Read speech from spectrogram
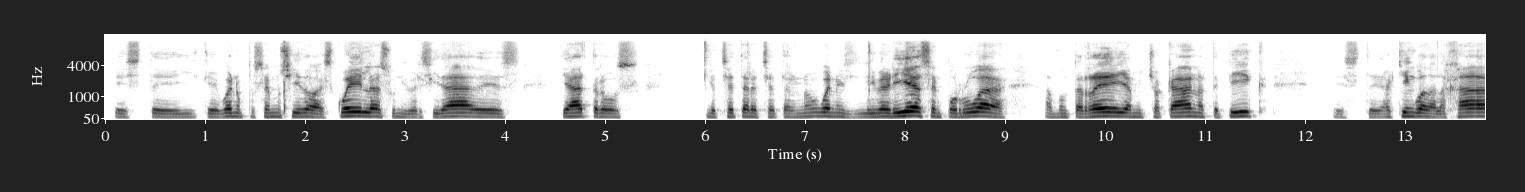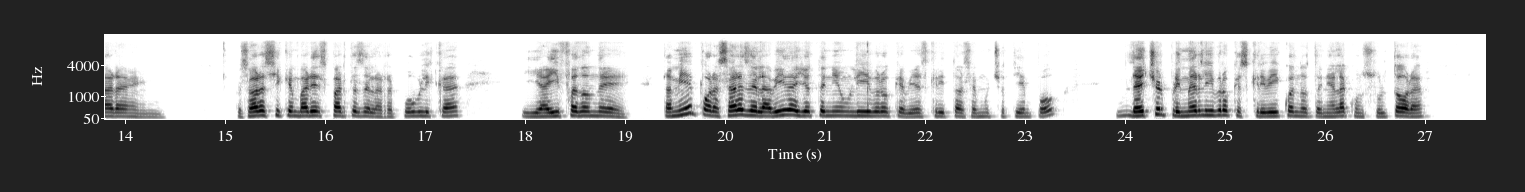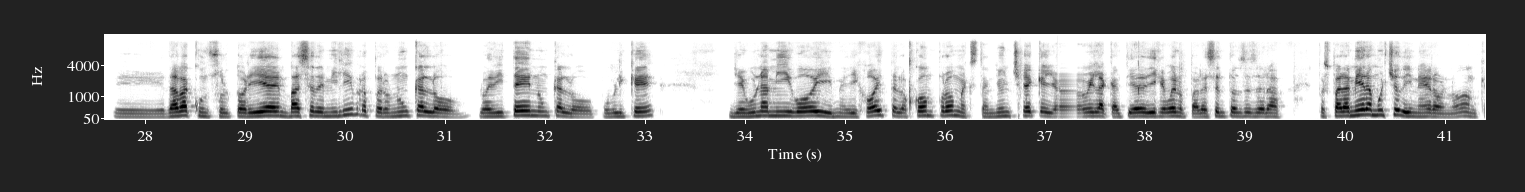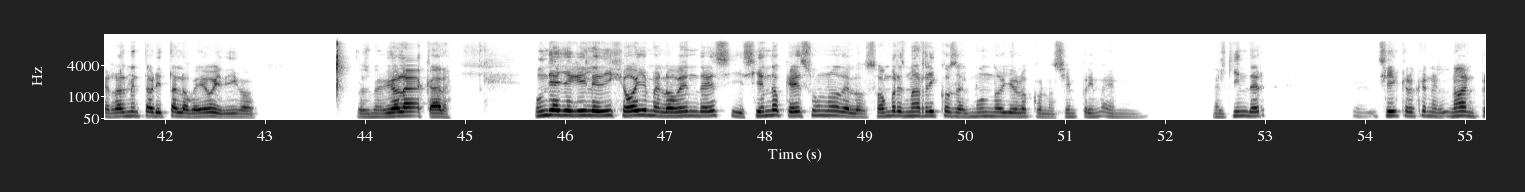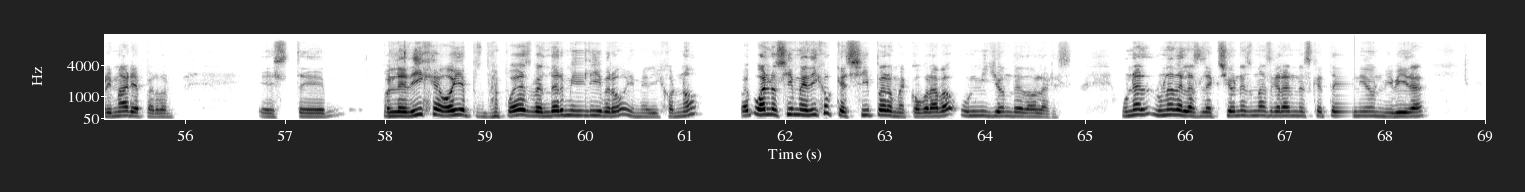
este, y que bueno, pues hemos ido a escuelas, universidades, teatros, etcétera, etcétera, ¿no? Bueno, y librerías en Porrúa a Monterrey, a Michoacán, a Tepic, este, aquí en Guadalajara, en, pues ahora sí que en varias partes de la República, y ahí fue donde también por azares de la vida, yo tenía un libro que había escrito hace mucho tiempo. De hecho, el primer libro que escribí cuando tenía la consultora, eh, daba consultoría en base de mi libro, pero nunca lo, lo edité, nunca lo publiqué. Llegó un amigo y me dijo, hoy te lo compro, me extendió un cheque, yo vi la cantidad y dije, bueno, para ese entonces era, pues para mí era mucho dinero, ¿no? Aunque realmente ahorita lo veo y digo, pues me vio la cara. Un día llegué y le dije, oye, me lo vendes, y siendo que es uno de los hombres más ricos del mundo, yo lo conocí en, el kinder, sí, creo que en el, no, en primaria, perdón. Este, pues le dije, oye, pues me puedes vender mi libro, y me dijo, no. Bueno, sí, me dijo que sí, pero me cobraba un millón de dólares. Una, una de las lecciones más grandes que he tenido en mi vida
